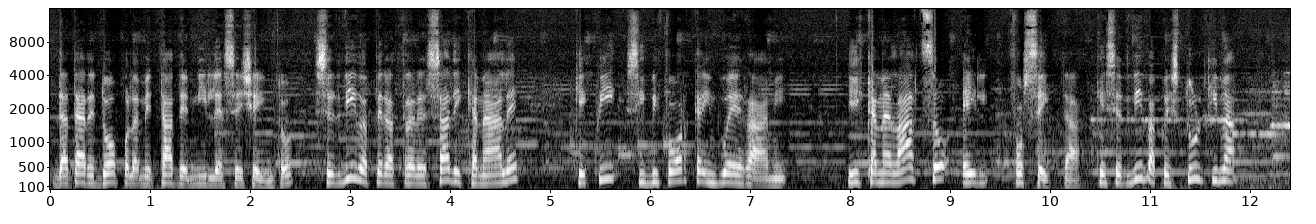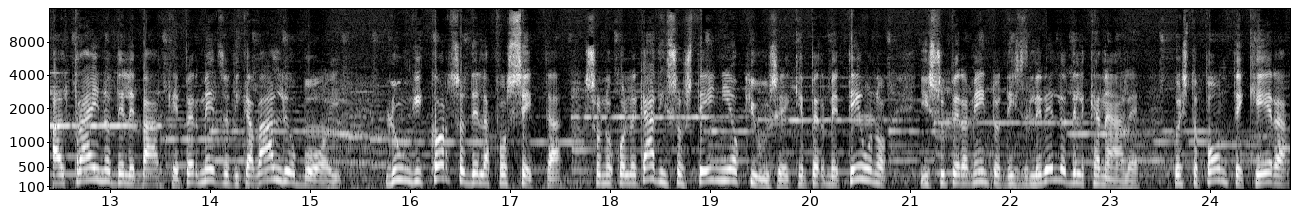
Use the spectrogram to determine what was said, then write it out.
datare dopo la metà del 1600, serviva per attraversare il canale che qui si biforca in due rami, il canalazzo e il fossetta, che serviva quest'ultima al traino delle barche per mezzo di cavalli o buoi. Lungo il corso della fossetta sono collegati sostegni o chiuse che permettevano il superamento del dislivello del canale. Questo ponte che era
